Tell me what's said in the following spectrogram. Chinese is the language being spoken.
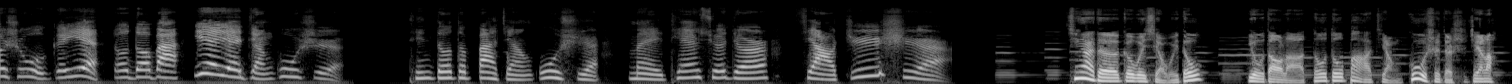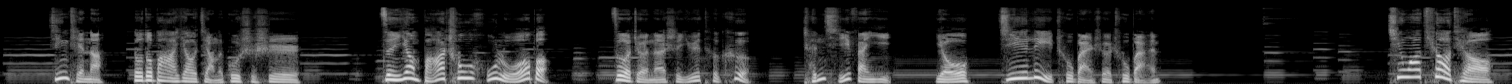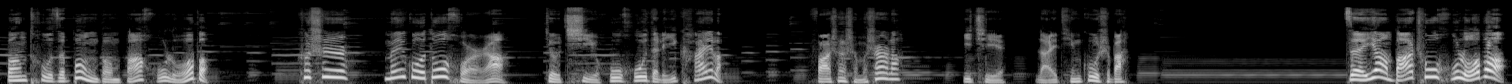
六十五个夜，豆豆爸夜夜讲故事，听豆豆爸讲故事，每天学点儿小知识。亲爱的各位小围兜，又到了豆豆爸讲故事的时间了。今天呢，豆豆爸要讲的故事是怎样拔出胡萝卜。作者呢是约特克，陈奇翻译，由接力出版社出版。青蛙跳跳帮兔子蹦蹦拔胡萝卜，可是没过多会儿啊，就气呼呼的离开了。发生什么事儿了？一起来听故事吧。怎样拔出胡萝卜？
